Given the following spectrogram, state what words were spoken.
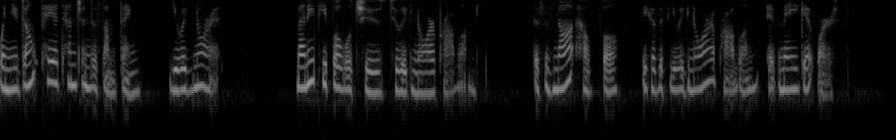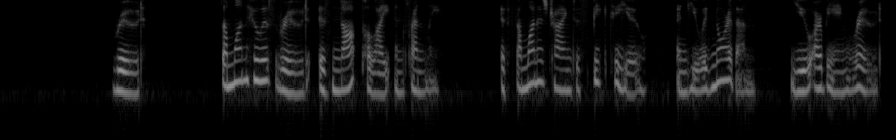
When you don't pay attention to something, you ignore it. Many people will choose to ignore problems. This is not helpful because if you ignore a problem, it may get worse. Rude. Someone who is rude is not polite and friendly. If someone is trying to speak to you and you ignore them, you are being rude.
